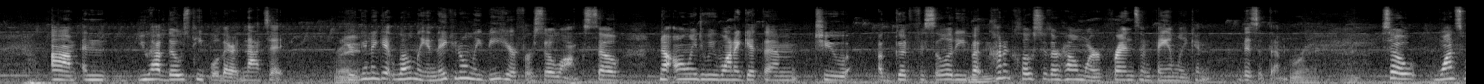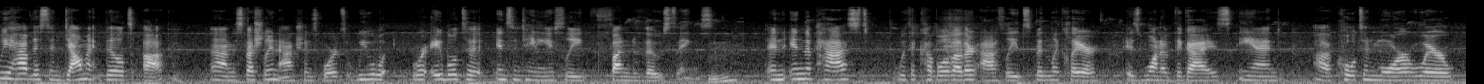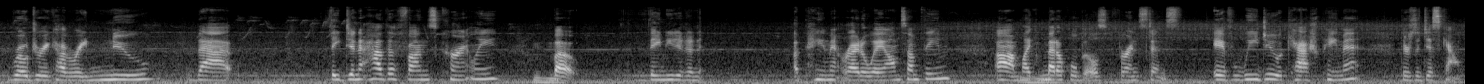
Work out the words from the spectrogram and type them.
Um, and you have those people there, and that's it. Right. You're going to get lonely, and they can only be here for so long. So, not only do we want to get them to a good facility, but Mm-hmm. kind of close to their home where friends and family can visit them. Right. right. So once we have this endowment built up, um, especially in action sports, we will we're able to instantaneously fund those things. And in the past, with a couple of other athletes, Ben Leclerc is one of the guys, and uh, Colton Moore, where Road to Recovery knew that they didn't have the funds currently, but they needed an, a payment right away on something, um, like medical bills, for instance. If we do a cash payment, there's a discount.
